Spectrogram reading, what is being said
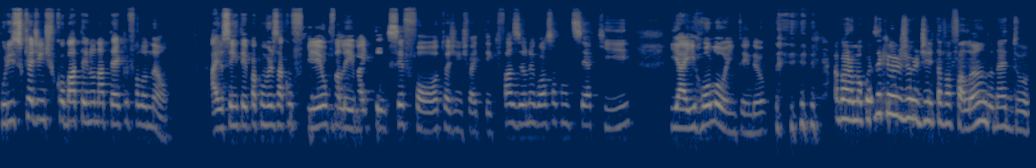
Por isso que a gente ficou batendo na tecla e falou, não. Aí eu sentei para conversar com o Fê, eu falei, vai ter que ser foto, a gente vai ter que fazer o negócio acontecer aqui. E aí rolou, entendeu? Agora, uma coisa que o Jordi estava falando, né, do,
